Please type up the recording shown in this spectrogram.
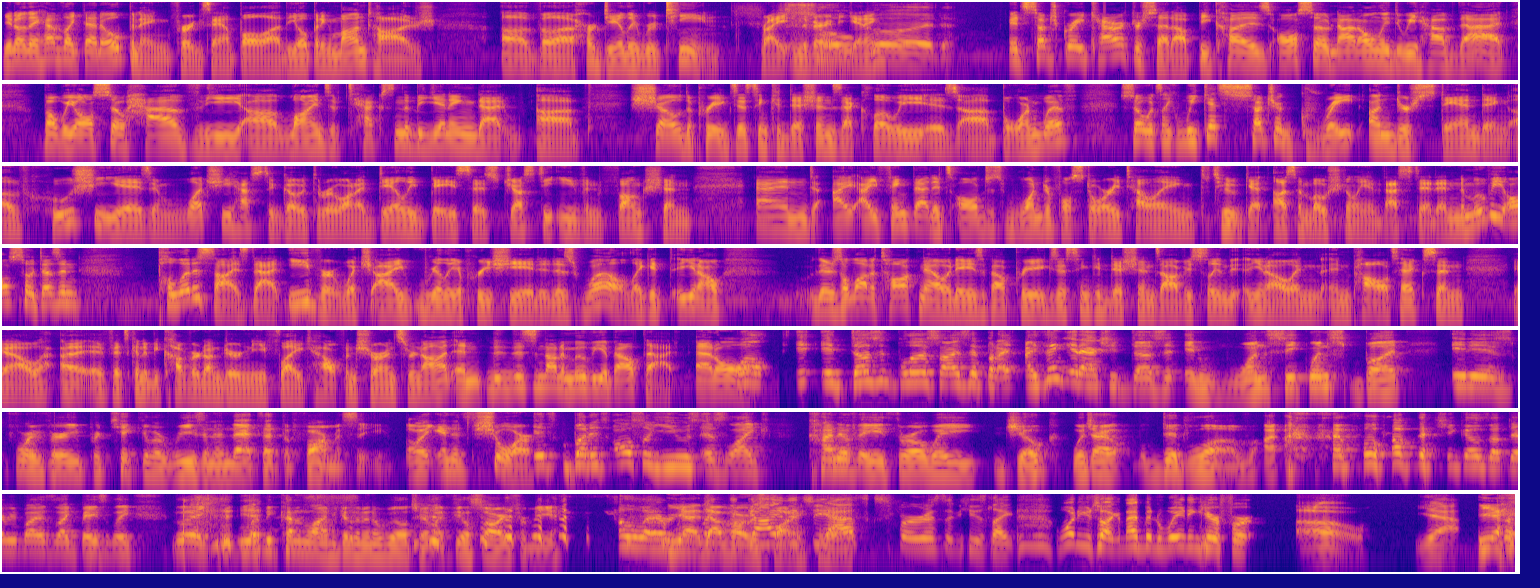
You know they have like that opening for example uh, the opening montage of uh, her daily routine right in the very beginning. good it's such great character setup because also not only do we have that, but we also have the uh, lines of text in the beginning that uh, show the pre-existing conditions that Chloe is uh, born with. So it's like we get such a great understanding of who she is and what she has to go through on a daily basis just to even function. And I, I think that it's all just wonderful storytelling to get us emotionally invested. And the movie also doesn't politicize that either, which I really appreciated as well. Like it, you know, there's a lot of talk nowadays about pre-existing conditions obviously you know in, in politics and you know uh, if it's going to be covered underneath like health insurance or not and th- this is not a movie about that at all Well, it, it doesn't politicize it, but I, I think it actually does it in one sequence, but it is for a very particular reason, and that's at the pharmacy. Like, and it's sure, it's but it's also used as like kind of a throwaway joke, which I did love. I, I love that she goes up to everybody's like basically like let me cut in line because I'm in a wheelchair. Like feel sorry for me. Hilarious. Yeah, that the part was guy funny. that she yeah. asks first, and he's like, "What are you talking? I've been waiting here for." Oh, yeah, yeah.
